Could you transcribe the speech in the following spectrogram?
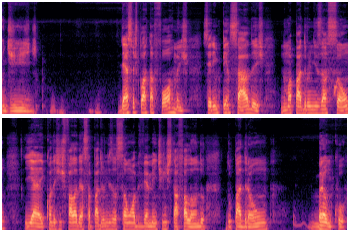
de, dessas plataformas serem pensadas numa padronização. E aí, quando a gente fala dessa padronização, obviamente a gente está falando do padrão branco,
